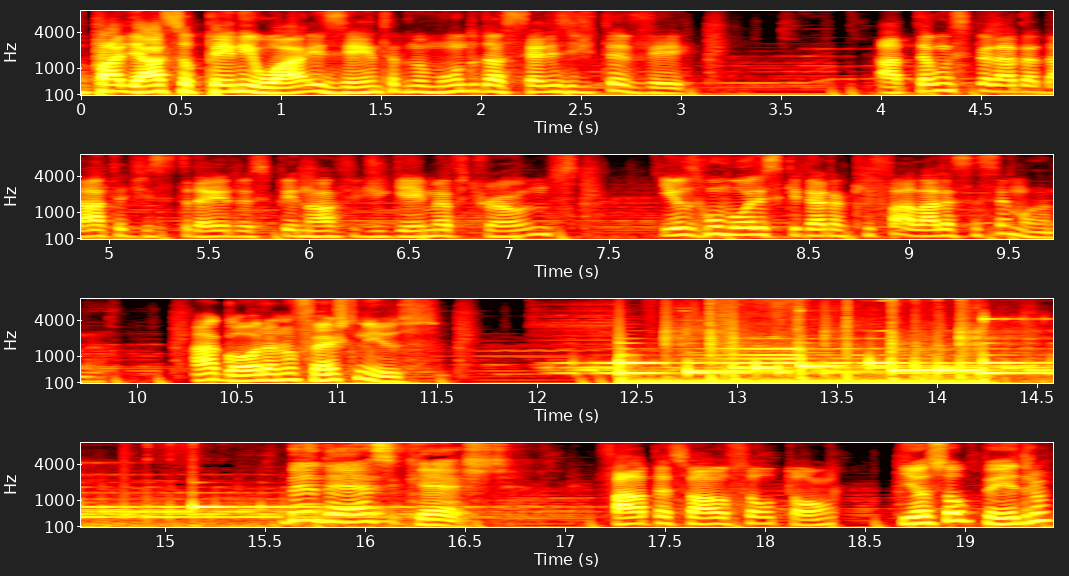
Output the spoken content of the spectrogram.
palhaço Pennywise entra no mundo das séries de TV. A tão esperada data de estreia do spin-off de Game of Thrones e os rumores que deram que falar essa semana. Agora no Fast News. BDS Cast. Fala pessoal, eu sou o Tom. E eu sou o Pedro,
